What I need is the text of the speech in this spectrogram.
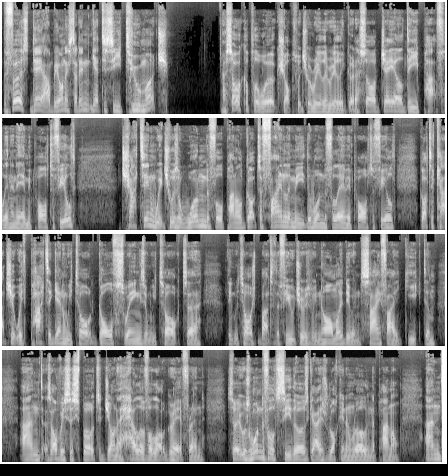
the first day, I'll be honest, I didn't get to see too much. I saw a couple of workshops which were really, really good. I saw JLD, Pat Flynn, and Amy Porterfield chatting, which was a wonderful panel. Got to finally meet the wonderful Amy Porterfield. Got to catch up with Pat again. We talked golf swings and we talked, uh, I think we talked Back to the Future as we normally do in sci fi geekdom. And obviously spoke to John a hell of a lot, great friend. So it was wonderful to see those guys rocking and rolling the panel. And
